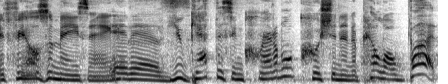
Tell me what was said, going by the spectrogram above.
it feels amazing. It is. You get this incredible cushion and a pillow, but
